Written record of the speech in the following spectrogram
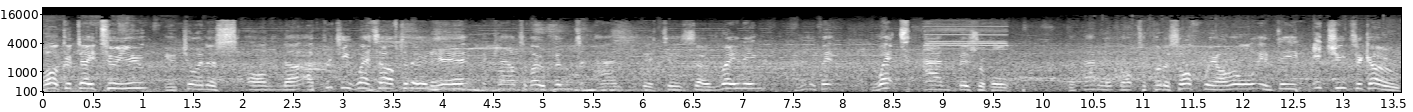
Well, good day to you. You join us on uh, a pretty wet afternoon here. The clouds have opened and it is uh, raining, a little bit wet and miserable. But that ought not to put us off. We are all indeed itching to go.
